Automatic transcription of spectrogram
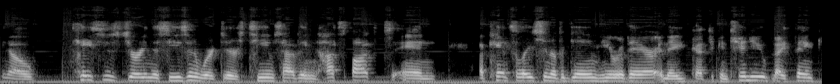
you know, cases during the season where there's teams having hot spots and a cancellation of a game here or there, and they got to continue. But I think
